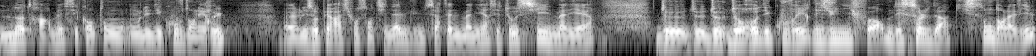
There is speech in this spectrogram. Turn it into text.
notre armée, c'est quand on, les découvre dans les rues. Euh, les opérations sentinelles, d'une certaine manière, c'est aussi une manière de, redécouvrir des uniformes, des soldats qui sont dans la ville.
